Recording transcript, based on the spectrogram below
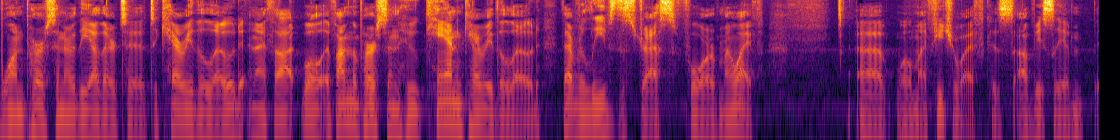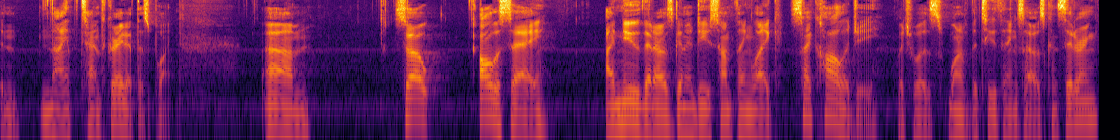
one person or the other to to carry the load, and I thought, well, if I'm the person who can carry the load, that relieves the stress for my wife. Uh, well, my future wife, because obviously I'm in ninth, tenth grade at this point. Um, so all to say, I knew that I was going to do something like psychology, which was one of the two things I was considering,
